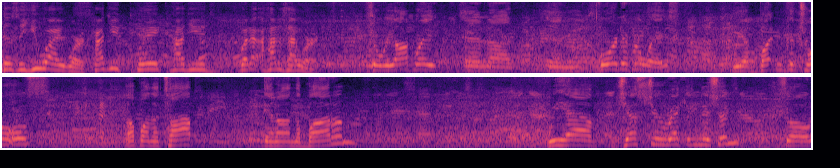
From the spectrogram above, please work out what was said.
does the UI work? How do you click? How do you what? How does that work? So we operate in uh, in four different ways. We have button controls up on the top and on the bottom. We have gesture recognition. So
